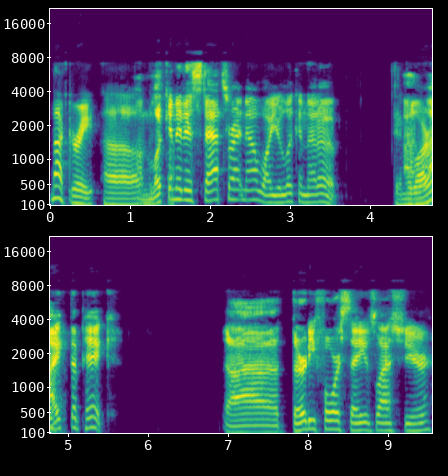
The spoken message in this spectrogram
not great. Uh, I'm looking at his stats right now while you're looking that up. Daniel I like the pick. Uh, 34 saves last year.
